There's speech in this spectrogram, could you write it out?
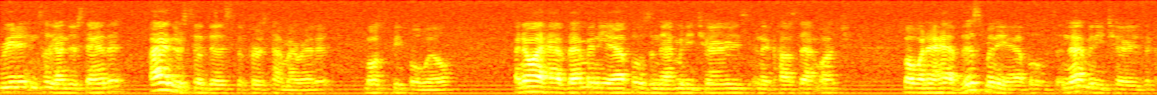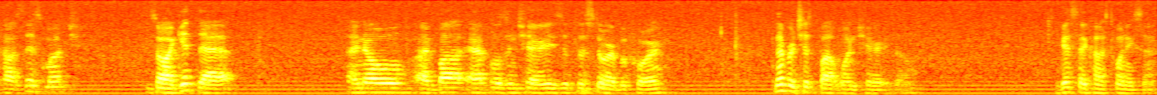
read it until you understand it. I understood this the first time I read it. Most people will. I know I have that many apples and that many cherries and it costs that much. But when I have this many apples and that many cherries, it costs this much. So I get that. I know I bought apples and cherries at the store before. Never just bought one cherry though. I guess they cost 20 cents.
